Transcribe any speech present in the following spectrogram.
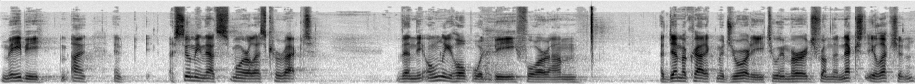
Maybe, I, assuming that's more or less correct, then the only hope would be for um, a Democratic majority to emerge from the next election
